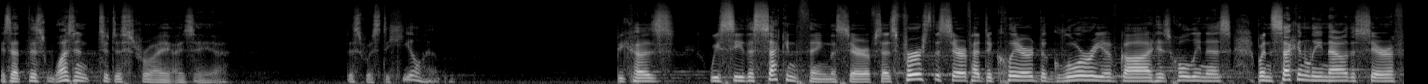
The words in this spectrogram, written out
is that this wasn't to destroy Isaiah, this was to heal him. Because we see the second thing the seraph says. First, the seraph had declared the glory of God, his holiness. But secondly, now the seraph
